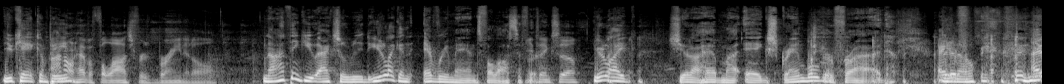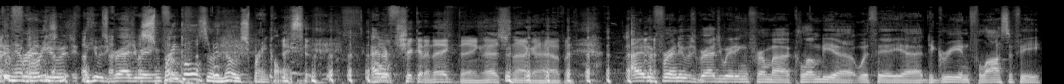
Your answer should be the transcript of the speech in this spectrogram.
You can't compete. I don't have a philosopher's brain at all. no, I think you actually really do. You're like an everyman's philosopher. You think so? You're like, should I have my eggs scrambled or fried? I You know, I had a friend who reason- he was graduating from sprinkles or no sprinkles. The whole chicken and egg thing, that's not going to happen. I had a friend who was graduating from uh, Columbia with a uh, degree in philosophy,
